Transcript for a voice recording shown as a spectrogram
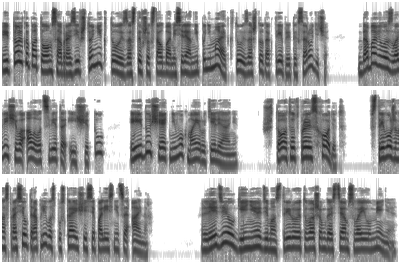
И только потом, сообразив, что никто из застывших столбами селян не понимает, кто и за что так треплет их сородича, добавила зловещего алого цвета и щиту, и идущий от него к моей руке лиане. «Что тут происходит?» — встревоженно спросил торопливо спускающийся по лестнице Айнер. «Леди Элгиния демонстрирует вашим гостям свои умения».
